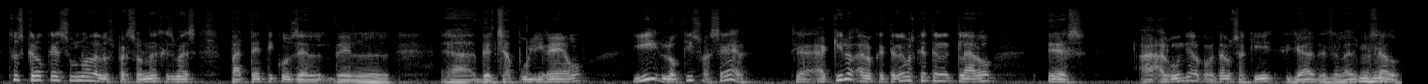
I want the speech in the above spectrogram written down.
Entonces creo que es uno de los personajes más patéticos del, del, ah, del chapulineo y lo quiso hacer. O sea, aquí lo, a lo que tenemos que tener claro es, a- algún día lo comentamos aquí ya desde el año pasado,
